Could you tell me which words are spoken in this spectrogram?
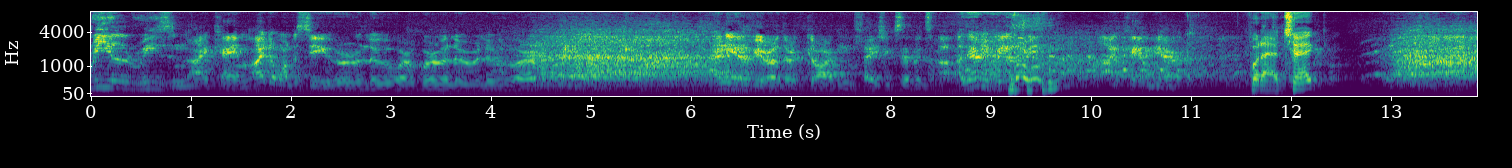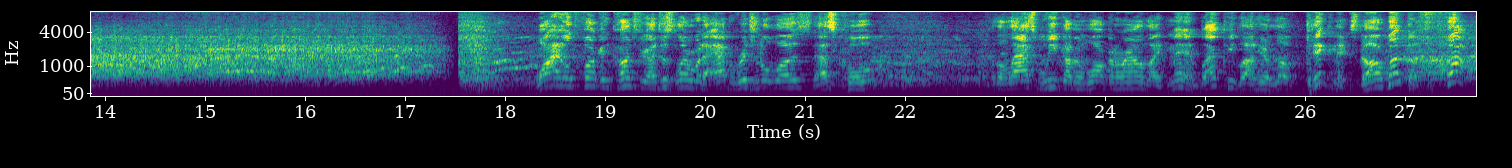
real reason I came, I don't want to see Uluru or Wirralurulu or any of your other garden fete exhibits. Uh, the only real reason I came here For that check. Wild fucking country. I just learned what an Aboriginal was. That's cool. For the last week, I've been walking around like, man, black people out here love picnics, dog. What the fuck?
